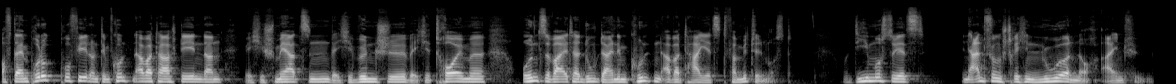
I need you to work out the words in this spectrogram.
Auf deinem Produktprofil und dem Kundenavatar stehen dann, welche Schmerzen, welche Wünsche, welche Träume und so weiter du deinem Kundenavatar jetzt vermitteln musst. Und die musst du jetzt in Anführungsstrichen nur noch einfügen.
